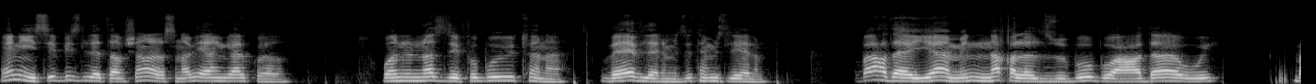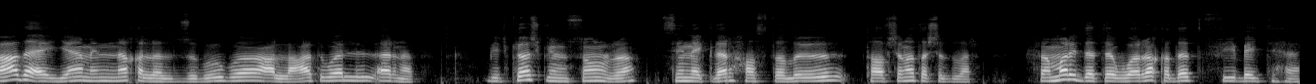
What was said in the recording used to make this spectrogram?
En iyisi bizle tavşan arasına bir engel koyalım. Ve nunazzifu buyutena Ve evlerimizi temizleyelim. بعد أيام نقل الزبوب عداوي بعد أيام نقل الزبوب العدوى للأرنب Birkaç gün sonra sinekler hastalığı tavşana taşıdılar. فَمَرِدَتَ وَرَقَدَتْ فِي بَيْتِهَا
